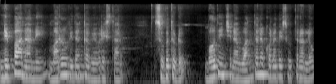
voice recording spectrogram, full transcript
నిబ్బానాన్ని మరో విధంగా వివరిస్తారు. సుగతుడు బోధించిన వందల కొలది సూత్రాల్లో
